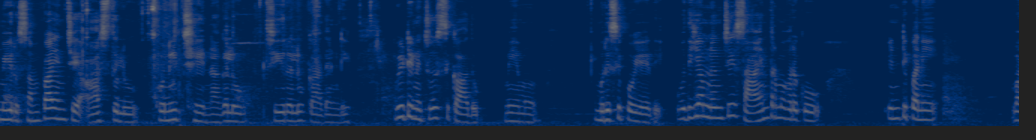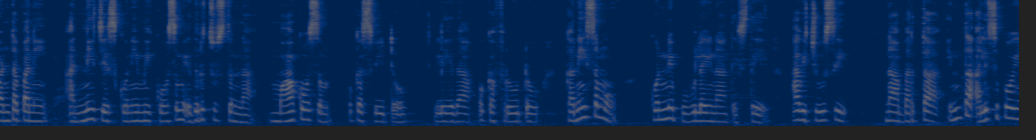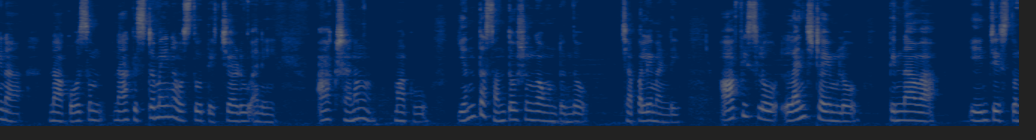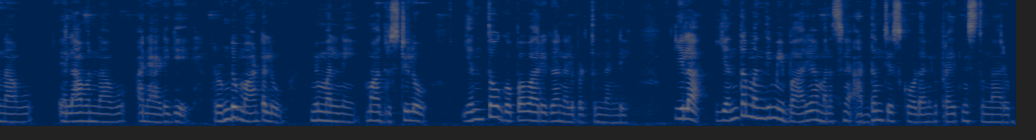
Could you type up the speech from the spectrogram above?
మీరు సంపాదించే ఆస్తులు కొనిచ్చే నగలు చీరలు కాదండి. వీటిని చూసి కాదు మేము మురిసిపోయేది. ఉదయం నుంచి సాయంత్రం వరకు ఇంటి పని వంట పని అన్నీ చేసుకొని మీకోసం ఎదురు చూస్తున్న మా కోసం ఒక స్వీటో లేదా ఒక ఫ్రూటో కనీసము కొన్ని పువ్వులైనా తెస్తే అవి చూసి నా భర్త ఇంత అలసిపోయిన నా కోసం నాకు ఇష్టమైన వస్తువు తెచ్చాడు అని ఆ క్షణం మాకు ఎంత సంతోషంగా ఉంటుందో చెప్పలేమండి. ఆఫీస్లో లంచ్ టైంలో తిన్నావా? ఏం చేస్తున్నావు? ఎలా ఉన్నావు? అని అడిగే రెండు మాటలు మిమ్మల్ని మా దృష్టిలో ఎంతో గొప్పవారిగా నిలబడుతుందండి. ఇలా ఎంతమంది మీ భార్య మనసుని అర్థం చేసుకోవడానికి ప్రయత్నిస్తున్నారు?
